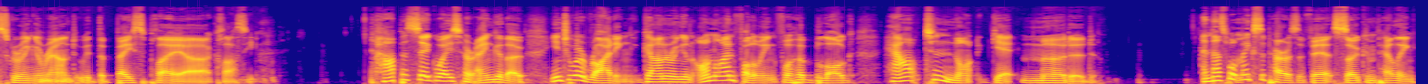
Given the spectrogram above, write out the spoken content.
screwing around with the bass player, Classy. Harper segues her anger, though, into her writing, garnering an online following for her blog, How to Not Get Murdered. And that's what makes the Paris affair so compelling.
